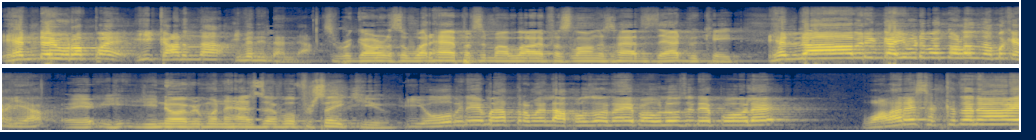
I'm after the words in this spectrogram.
എന്റെ ഉറപ്പ് ഈ കാണുന്ന ഇവരിലല്ല. Regardless of what happens in my life, as long as I have this advocate, എല്ലാവരും കൈവിടുമെന്നുള്ളത് നമുക്കറിയാം. You you know everyone has uh, will forsake you. യോബിനെ മാത്രമല്ല അപ്പോസ്തലനായ പൗലോസിനെ പോലെ വളരെ ശക്തനായ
